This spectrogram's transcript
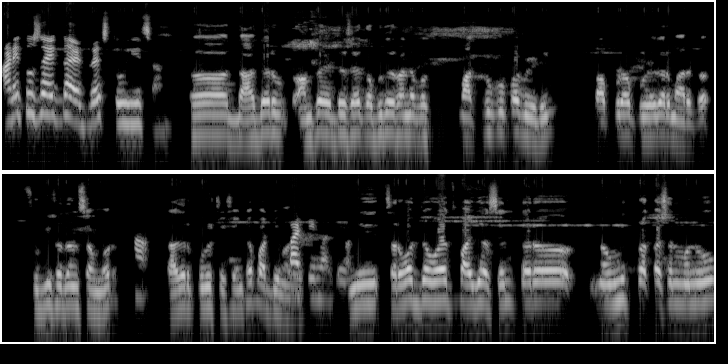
आणि तुझा एकदा ऍड्रेस तूही सांग. अं, दादर आमचा ऍड्रेस आहे कबूतर खाण्यापासून मातृकृपा बिल्डिंग बापुराव पुळेकर मार्ग. सुगी सदन समोर हा. दादर पोलीस स्टेशनच्या पाठीमागे. आणि सर्वात जवळच पाहिजे असेल तर अं, नवनीत प्रकाशन म्हणून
